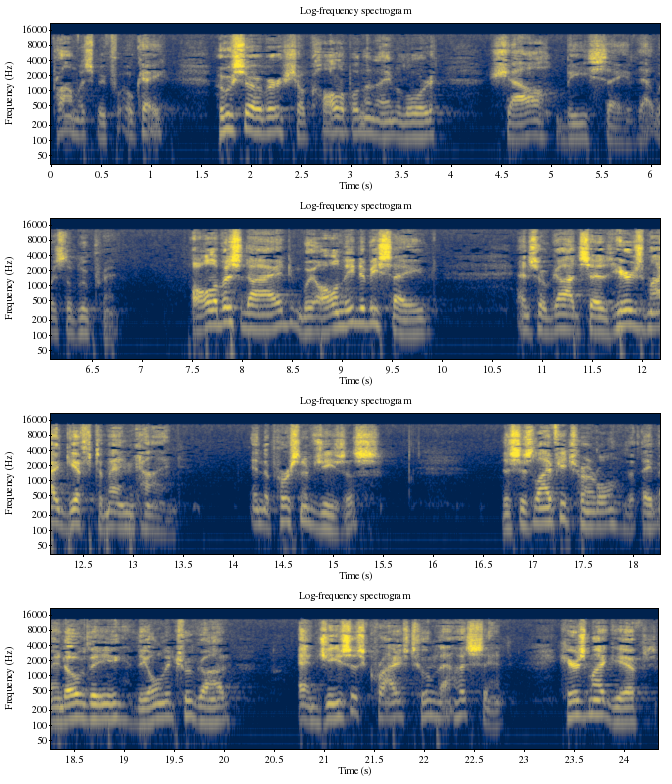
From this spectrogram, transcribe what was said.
Promise before, okay. Whosoever shall call upon the name of the Lord shall be saved. That was the blueprint. All of us died. We all need to be saved. And so God says, here's my gift to mankind in the person of Jesus. This is life eternal, that they may know thee, the only true God, and Jesus Christ, whom thou hast sent. Here's my gift.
